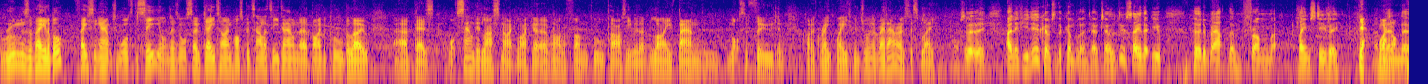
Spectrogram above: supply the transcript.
rooms available facing out towards the sea, or there's also daytime hospitality down uh, by the pool below. Uh, there's what sounded last night like a, a rather fun pool party with a live band and lots of food, and what a great way to enjoy a Red Arrows display. Absolutely. And if you do come to the Cumberland Hotel, do say that you heard about them from Planes TV. Yeah, And why then, not?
